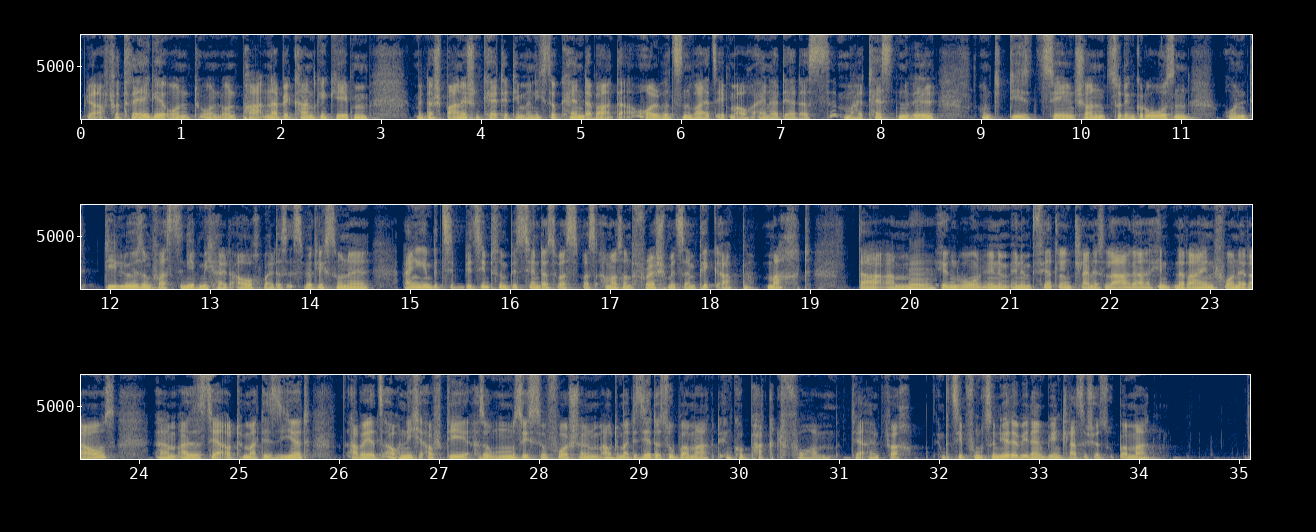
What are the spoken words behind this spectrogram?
ja, Verträge und, und, und Partner bekannt gegeben mit einer spanischen Kette, die man nicht so kennt, aber da Albertson war jetzt eben auch einer, der das mal testen will. Und die zählen schon zu den Großen. Und die Lösung fasziniert mich halt auch, weil das ist wirklich so eine, eigentlich im Prinzip so ein bisschen das, was, was Amazon Fresh mit seinem Pickup macht da am hm. irgendwo in einem, in einem Viertel ein kleines Lager, hinten rein, vorne raus. Ähm, also sehr automatisiert, aber jetzt auch nicht auf die, also muss sich so vorstellen, automatisierter Supermarkt in Kompaktform, der einfach im Prinzip funktioniert er wieder wie ein klassischer Supermarkt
